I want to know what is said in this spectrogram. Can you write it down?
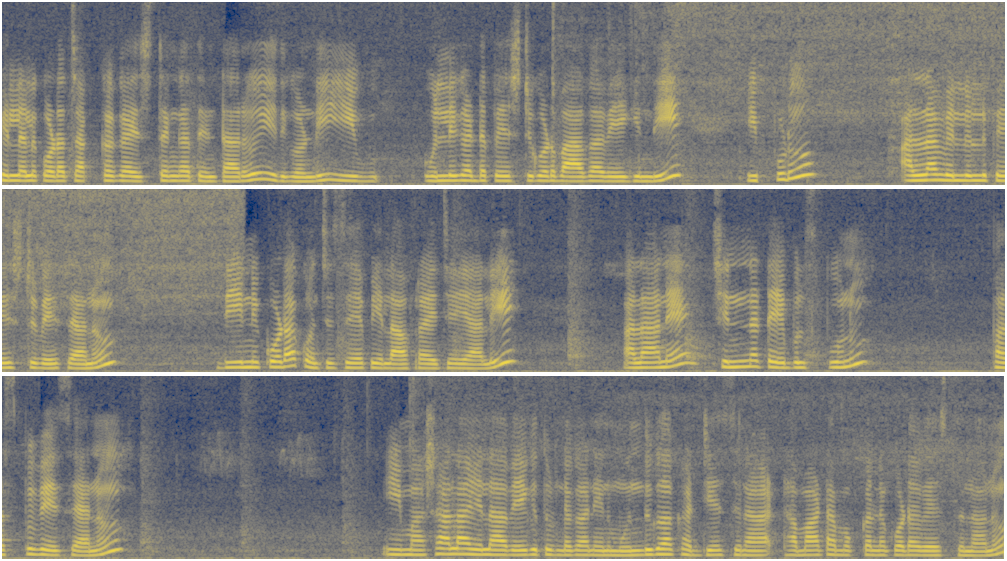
పిల్లలు కూడా చక్కగా ఇష్టంగా తింటారు. ఇదిగోండి ఈ ఉల్లిగడ్డ పేస్ట్ కూడా బాగా వేగింది. ఇప్పుడు అల్లం వెల్లుల్లి పేస్ట్ వేశాను. దీన్ని కూడా కొంచెంసేపు ఇలా ఫ్రై చేయాలి. అలానే చిన్న టేబుల్ స్పూను పసుపు వేశాను. ఈ మసాలా ఇలా వేగుతుండగా నేను ముందుగా కట్ చేసిన టమాటా ముక్కలను కూడా వేస్తున్నాను.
